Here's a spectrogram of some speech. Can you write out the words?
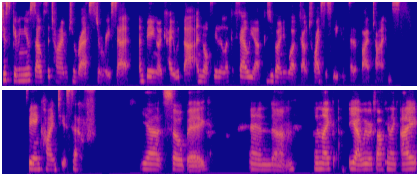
just giving yourself the time to rest and reset and being okay with that and not feeling like a failure because you've only worked out twice this week instead of five times. Being kind to yourself. Yeah, it's so big and um and like yeah we were talking like i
